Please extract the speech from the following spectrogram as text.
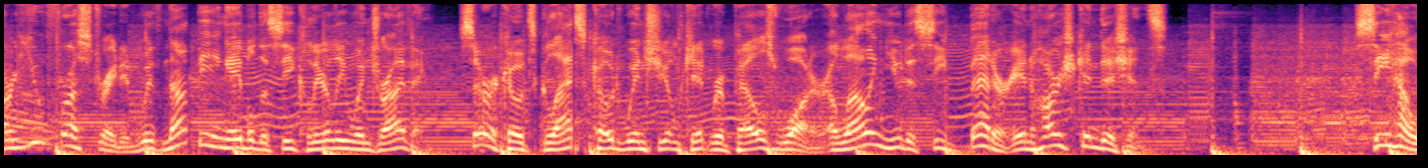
Are you frustrated with not being able to see clearly when driving? Cerakote's Glass Coat Windshield Kit repels water, allowing you to see better in harsh conditions. See how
